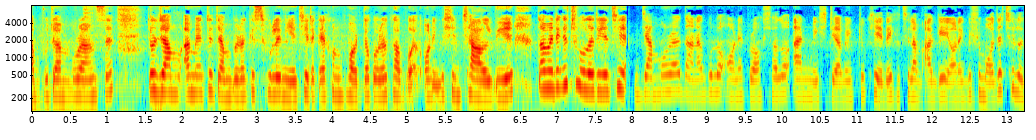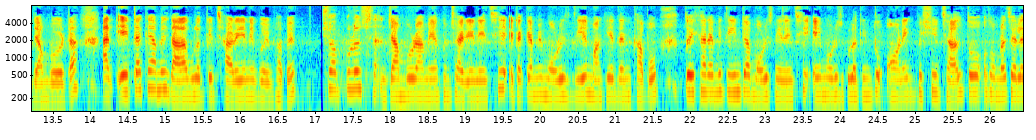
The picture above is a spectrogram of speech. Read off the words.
আব্বু জাম্বুরা আনছে। তো জাম, আমি একটা জাম্বুরাকে ছুলে নিয়েছি। এটাকে এখন ভর্তা করে খাব অনেক বেশি ঝাল দিয়ে। তো আমি এটাকে ছুলে দিয়েছি। জাম্বুরার দানাগুলো অনেক রসালো অ্যান্ড মিষ্টি। আমি একটু খেয়ে দেখেছিলাম আগে অনেক বেশি মজা ছিল জাম্বুরাটা। আর এটাকে আমি দানাগুলোকে ছাড়িয়ে নেব এইভাবে সবগুলো জাম্বুর আমি এখন ছাড়িয়ে নিয়েছি। এটাকে আমি মরিচ দিয়ে মাখিয়ে দেন খাব। তো এখানে আমি তিনটা মরিচ নিয়ে নিয়েছি। এই মরিচগুলো কিন্তু অনেক বেশি ঝাল। তো তোমরা চাইলে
